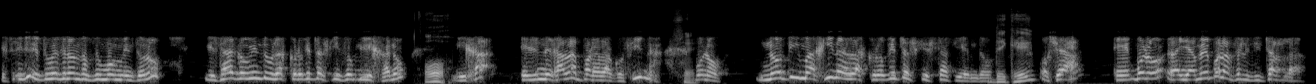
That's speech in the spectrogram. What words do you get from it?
estoy- estuve cenando hace un momento, ¿no? Y estaba comiendo unas croquetas que hizo mi hija, ¿no? Oh. Mi hija es negada para la cocina. Sí. Bueno, no te imaginas las croquetas que está haciendo. ¿De qué? O sea, Eh, bueno, la llamé para felicitarla.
